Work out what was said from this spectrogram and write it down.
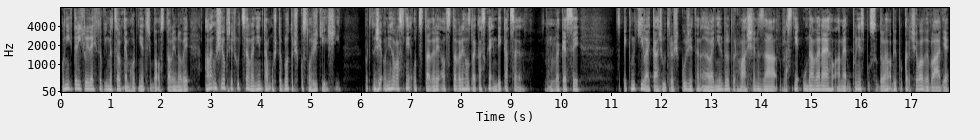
O některých lidech to víme celkem hodně, třeba o Stalinovi, ale už jeho předchůdce Lenin tam už to bylo trošku složitější protože oni ho vlastně odstavili a odstavili ho z lékařské indikace. Tam mm-hmm. jakési spiknutí lékařů trošku, že ten Lenin byl prohlášen za vlastně unaveného a neúplně způsobilého, aby pokračoval ve vládě.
